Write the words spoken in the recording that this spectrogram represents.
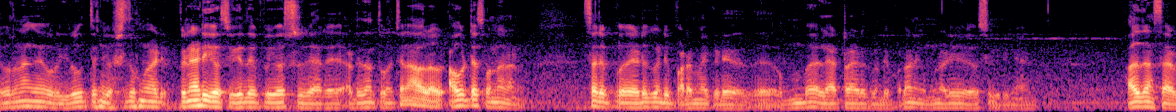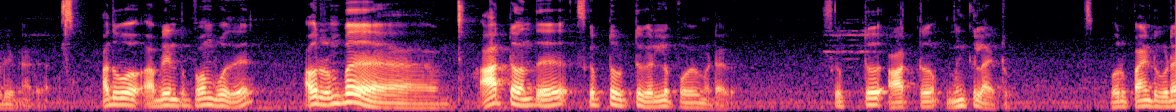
இவர் நாங்கள் ஒரு இருபத்தஞ்சி வருஷத்துக்கு முன்னாடி பின்னாடி யோசிக்கிறது இப்போ யோசிச்சிருக்காரு அப்படி தான் தோணுச்சு. நான் அவர் அவர்கிட்ட சொன்னேன் நான். சார் இப்போ எடுக்க வேண்டிய படமே கிடையாது. ரொம்ப லேட்டராக எடுக்க வேண்டிய படம். நீங்கள் முன்னாடியே யோசிக்கிறீங்க. அதுதான் சார் அப்படின்னாரு. அது ஓ அப்படின்ட்டு போகும்போது அவர் ரொம்ப ஆர்ட்டை வந்து ஸ்கிரிப்டை விட்டு வெளில போகவே மாட்டார். ஸ்கிரிப்டு ஆர்ட்டும் மிங்கிள் ஆகிட்டும் ஒரு பாயிண்ட் கூட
